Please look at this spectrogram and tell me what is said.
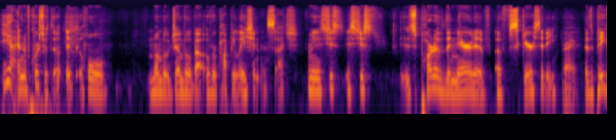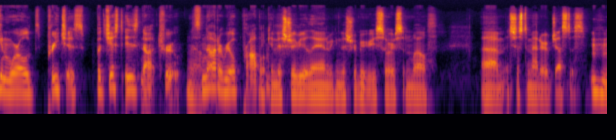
yeah, and of course with the, the whole mumbo jumbo about overpopulation and such. I mean, it's just it's just it's part of the narrative of scarcity Right. that the pagan world preaches, but just is not true. It's not a real problem. We can distribute land, we can distribute resource and wealth. Um, it's just a matter of justice. hmm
